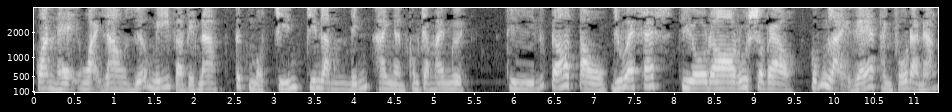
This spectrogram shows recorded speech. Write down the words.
quan hệ ngoại giao giữa Mỹ và Việt Nam, tức 1995 đến 2020. Thì lúc đó tàu USS Theodore Roosevelt cũng lại ghé thành phố Đà Nẵng.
